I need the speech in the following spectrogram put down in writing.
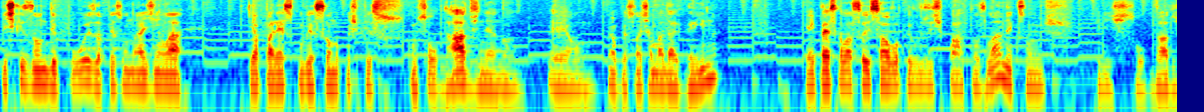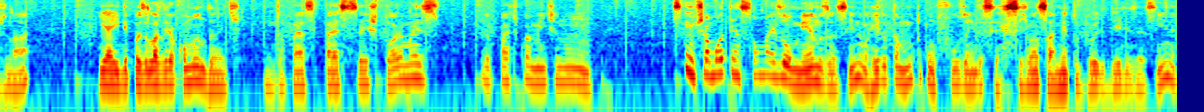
pesquisando depois a personagem lá que aparece conversando com os, com os soldados, né? No, é, um, é uma personagem chamada Grina. E aí parece que ela foi salva pelos Spartans lá, né? Que são os, aqueles soldados lá. E aí depois ela vira comandante. Então parece, parece ser a história, mas eu particularmente não. Assim, chamou atenção mais ou menos assim, né? O Halo tá muito confuso ainda esse, esse lançamento doido deles assim, né?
